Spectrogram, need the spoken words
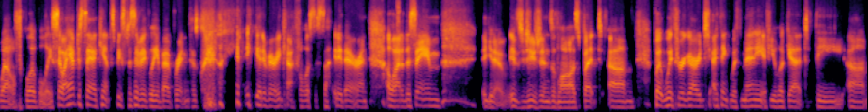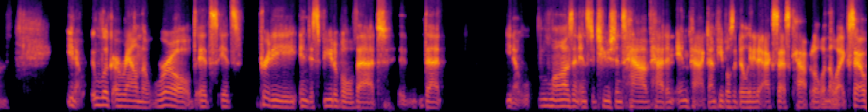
wealth globally. So I have to say I can't speak specifically about Britain because clearly you get a very capitalist society there and a lot of the same, you know, institutions and laws. But um, but with regard to, I think with many, if you look at the um, you know look around the world it's it's pretty indisputable that that you know laws and institutions have had an impact on people's ability to access capital and the like so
